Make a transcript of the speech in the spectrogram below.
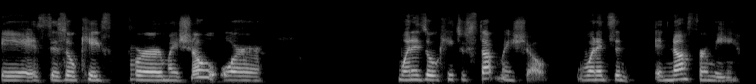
Is this okay for my show? Or when it's okay to stop my show, when it's en- enough for me,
